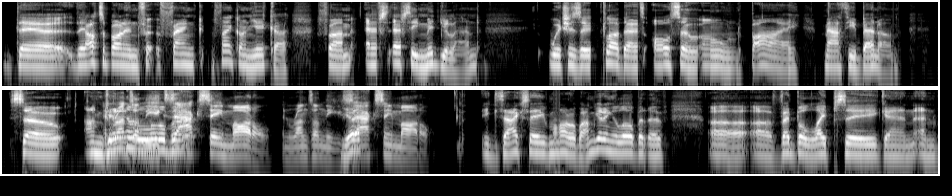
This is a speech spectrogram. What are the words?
they they also brought in Frank Frank Onyeka from F- FC Midtjylland, which is a club that's also owned by Matthew Benham. So I'm and getting runs on the exact bit... same model and runs on the exact yep. same model. Exact same model, but I'm getting a little bit of uh, uh, Red Bull Leipzig and and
